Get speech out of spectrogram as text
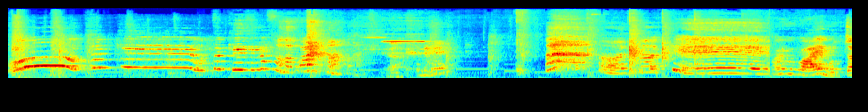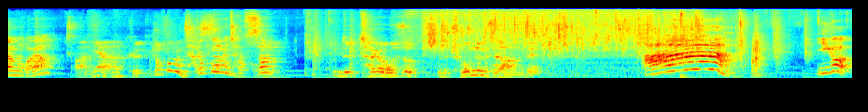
오, 어떡해. 어떡해. 생각보다 빨라. 그래? 어떡해. 아이고, 아예 못 잔 거야? 아니야 그 조금은 잤어 조금은 잤어? 응. 근데 자기 어디서 좋은 냄새 나는데? 아! 이거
